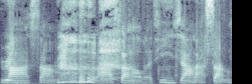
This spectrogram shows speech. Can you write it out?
拉桑 拉好，我们来听一下拉桑。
